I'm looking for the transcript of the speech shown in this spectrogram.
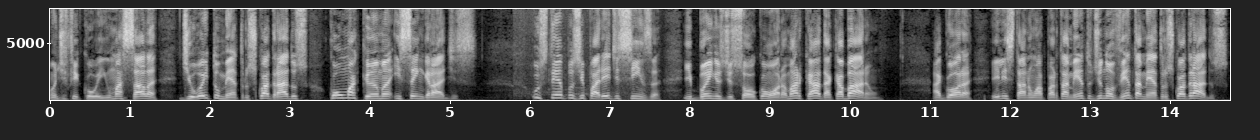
onde ficou em uma sala de 8 metros quadrados com uma cama e sem grades. Os tempos de parede cinza e banhos de sol com hora marcada acabaram. Agora, ele está num apartamento de 90 metros quadrados.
